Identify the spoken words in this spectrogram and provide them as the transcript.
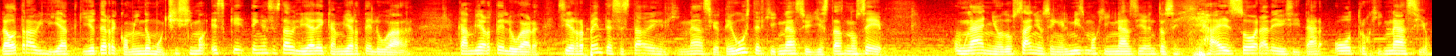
la otra habilidad que yo te recomiendo muchísimo, es que tengas esta habilidad de cambiarte de lugar. Cambiarte de lugar. Si de repente has estado en el gimnasio, te gusta el gimnasio y estás, no sé, un año, dos años en el mismo gimnasio, entonces ya es hora de visitar otro gimnasio.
